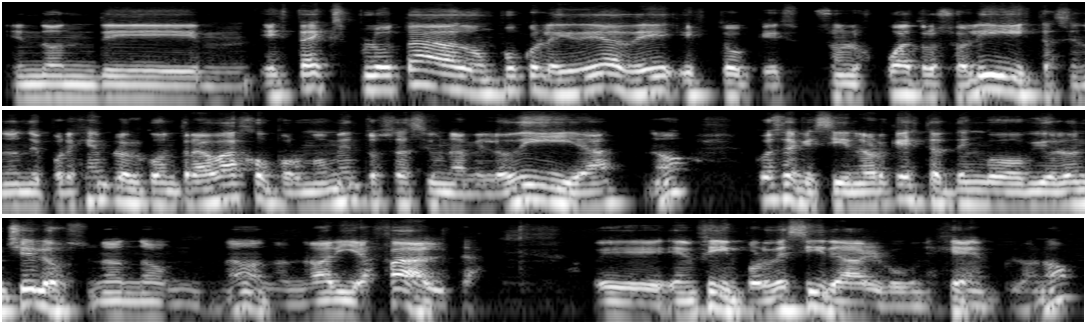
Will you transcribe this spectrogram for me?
En donde mm, está explotado un poco la idea de esto que son los cuatro solistas, en donde, por ejemplo, el contrabajo por momentos hace una melodía, ¿no? Cosa que si en la orquesta tengo violonchelos no, no, no, haría falta. Eh, en fin, por decir algo, un ejemplo, ¿no?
